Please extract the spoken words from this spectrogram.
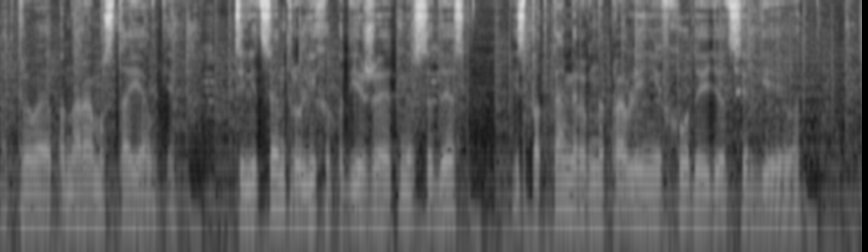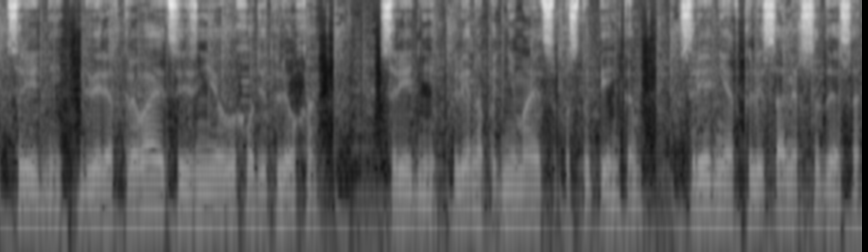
открывая панораму стоянки. К телецентру лихо подъезжает «Мерседес», из-под камеры в направлении входа идет Сергеева. Средний. Дверь открывается, из нее выходит Леха. Средний. Лена поднимается по ступенькам. Средний от колеса Мерседеса.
